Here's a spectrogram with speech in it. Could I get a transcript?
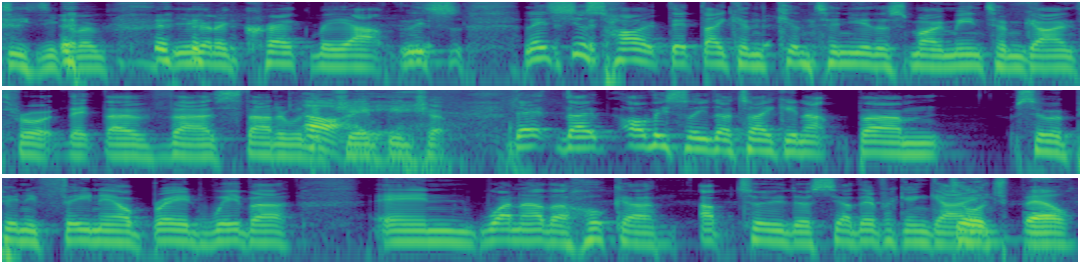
you're going to you're going to crack me up. Let's let's just hope that they can continue this momentum going through it that they've uh, started with the Oh, yeah. championship. That they obviously they're taking up um, Sima Penifino, Brad Weber, and one other hooker up to the South African game. George Bell.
